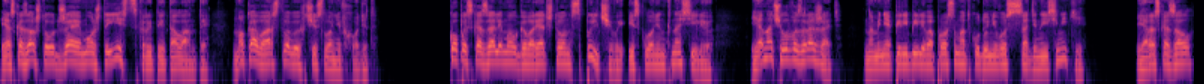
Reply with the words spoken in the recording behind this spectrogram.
Я сказал, что у Джая, может, и есть скрытые таланты, но коварство в их число не входит. Копы сказали, мол, говорят, что он вспыльчивый и склонен к насилию. Я начал возражать, но меня перебили вопросом, откуда у него ссадины и синяки. Я рассказал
